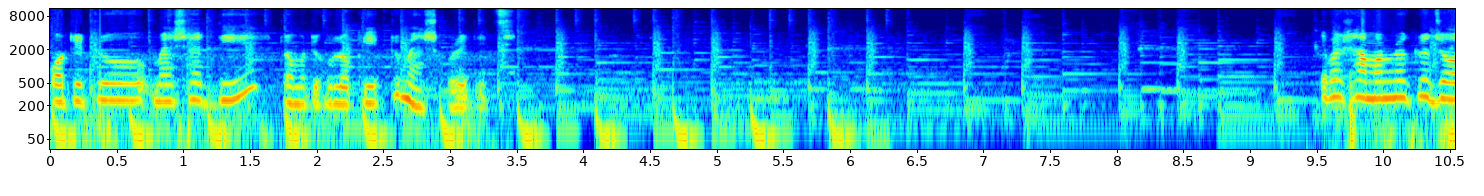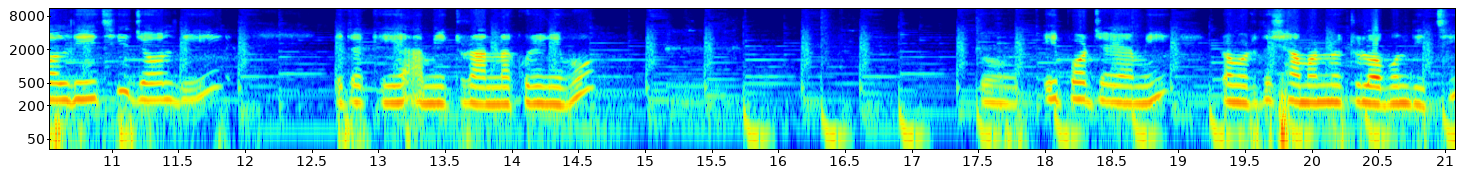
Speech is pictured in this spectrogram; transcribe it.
পটেটো ম্যাশার দিয়ে টমেটোগুলোকে একটু ম্যাশ করে দিচ্ছি। এবার সামান্য একটু জল দিয়েছি, জল দিয়ে এটাকে আমি একটু রান্না করে নেব। তো এই পর্যায়ে আমি টমেটোতে সামান্য একটু লবণ দিচ্ছি।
